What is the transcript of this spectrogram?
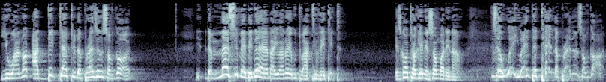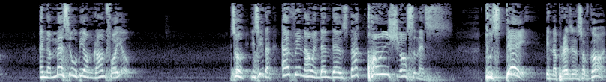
you are not addicted to the presence of God, the mercy may be there, but you are not able to activate it. Is God talking to somebody now? He said, where you entertain the presence of God, and the mercy will be on ground for you. So you see that every now and then there's that consciousness to stay in the presence of God.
